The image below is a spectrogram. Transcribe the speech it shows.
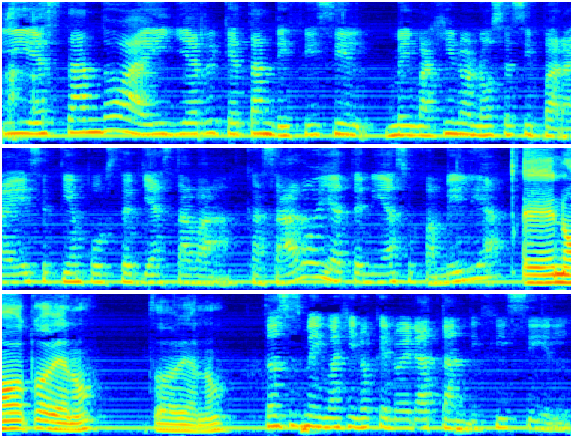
y estando ahí, Jerry, qué tan difícil, me imagino, no sé si para ese tiempo usted ya estaba casado, ya tenía su familia. Eh, no, todavía no, todavía no. Entonces me imagino que no era tan difícil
